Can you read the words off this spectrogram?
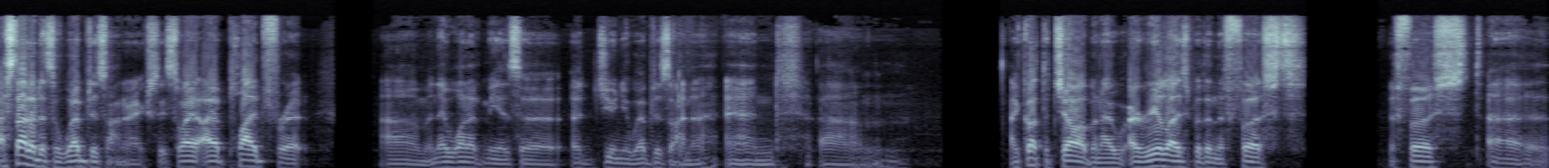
I started as a web designer actually. So I, I applied for it, um, and they wanted me as a, a junior web designer, and um, I got the job. And I, I realized within the first the first uh,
